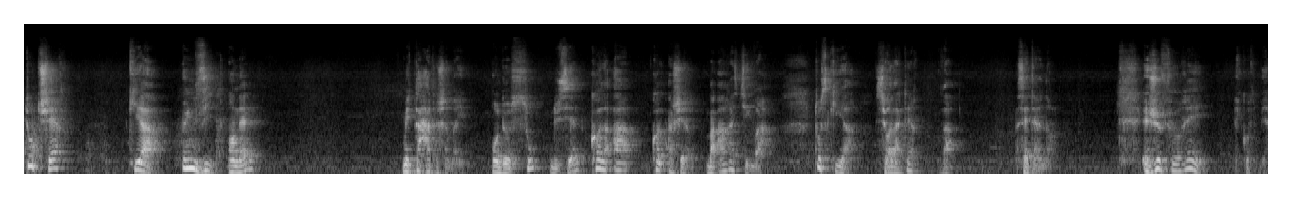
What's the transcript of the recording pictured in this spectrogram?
toute chair qui a une vie en elle, au-dessous du ciel, tout ce qu'il y a sur la terre va s'éteindre. Et je ferai, écoute bien,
